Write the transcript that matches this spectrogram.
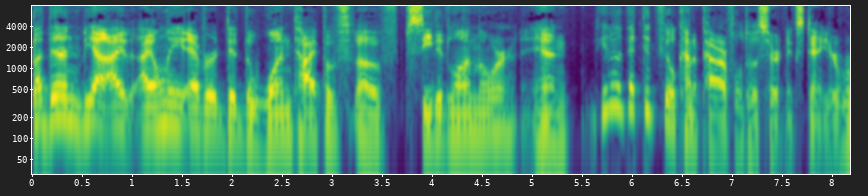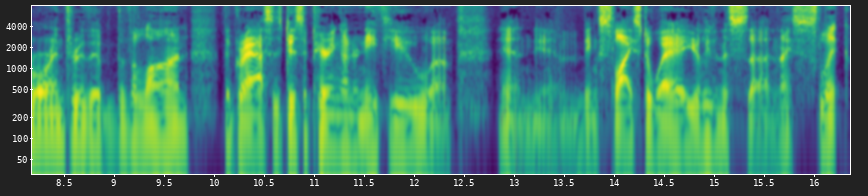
But then, yeah, I, I only ever did the one type of, of seated lawnmower, and you know that did feel kind of powerful to a certain extent. You're roaring through the the, the lawn, the grass is disappearing underneath you, uh, and you know, being sliced away. You're leaving this uh, nice slick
